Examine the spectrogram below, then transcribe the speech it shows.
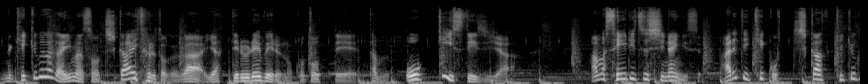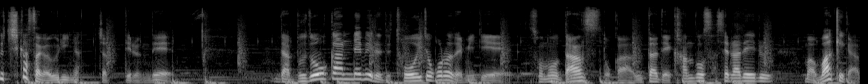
で結局だから今その地下アイドルとかがやってるレベルのことって多分大きいステージじゃあんま成立しないんですよ。あれって結構地下、結局近さが売りになっちゃってるんで、だ武道館レベルで遠いところで見て、そのダンスとか歌で感動させられる、まあ、わけが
